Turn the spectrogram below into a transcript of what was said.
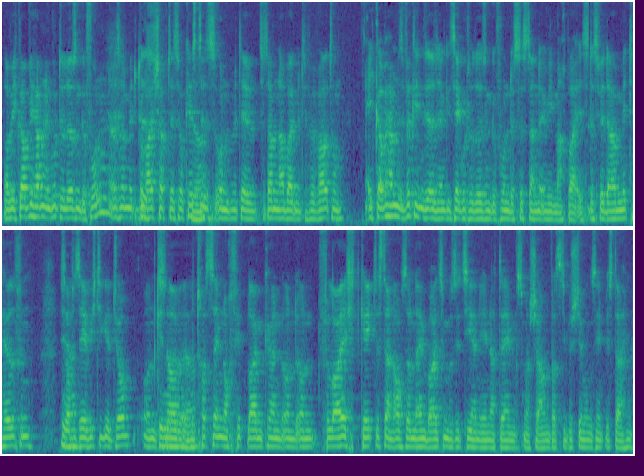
Aber ich glaube, wir haben eine gute Lösung gefunden, also mit der Bereitschaft des Orchesters ja. und mit der Zusammenarbeit mit der Verwaltung. Ich glaube, wir haben wirklich eine sehr, sehr, gute Lösung gefunden, dass das dann irgendwie machbar ist, dass wir da mithelfen. Das ist ja. auch ein sehr wichtiger Job und genau, äh, trotzdem noch fit bleiben können und, und vielleicht geht es dann auch so nebenbei zu musizieren, je nachdem, muss man schauen, was die Bestimmungen sind bis dahin.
